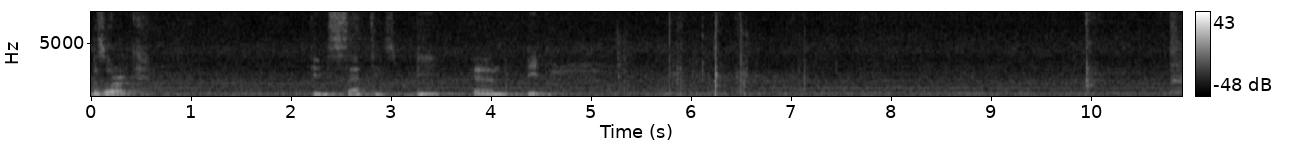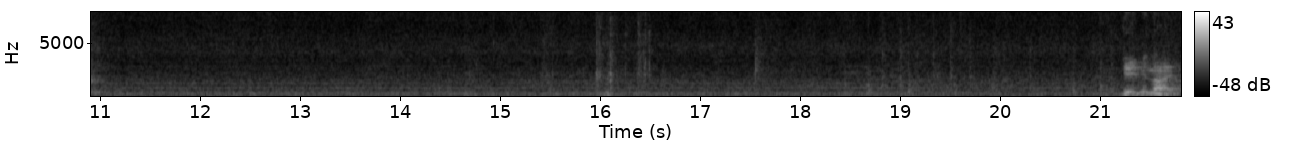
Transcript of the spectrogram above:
Berserk. Game set is B and B. Game 9.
